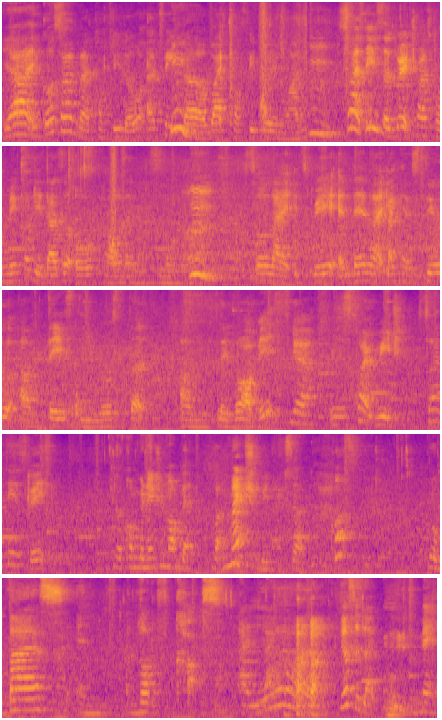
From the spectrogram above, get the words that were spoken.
Yeah, it goes well with my coffee though. I picked the white coffee two in one. Mm. So I think it's a great choice for me because it doesn't overpower the nasi. Mm. So like it's great and then like I can still um, taste the roasted um, flavor of it, Yeah. which is quite rich. So I think it's great. The combination not bad, but mine should be nicer because robust and a lot of carbs. I like. Yeah. Yours is like meh.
